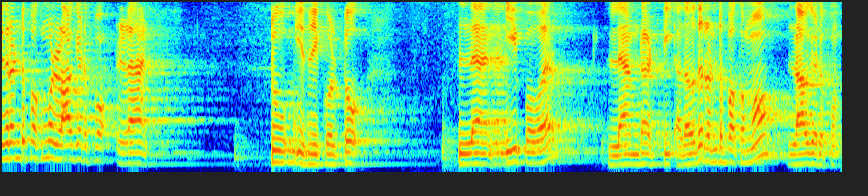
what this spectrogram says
இது ரெண்டு பக்கமும் லாக் எடுப்போம். Ln two is equal to ln e power lambda t அதாவது ரெண்டு பக்கமும் லாக் எடுப்போம்.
